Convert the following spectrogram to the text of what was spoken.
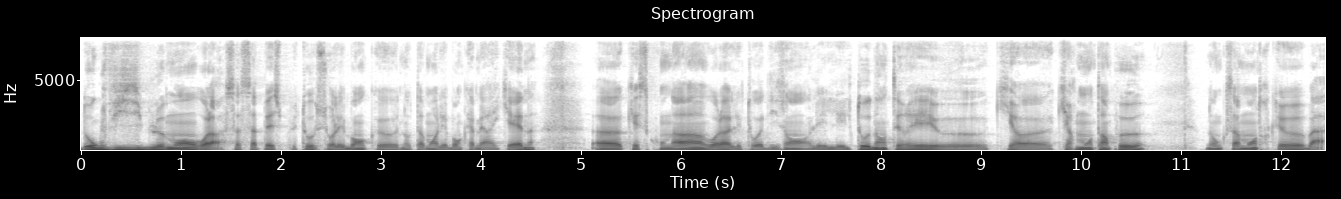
Donc visiblement, voilà, ça, s'apaise plutôt sur les banques, euh, notamment les banques américaines. Euh, qu'est-ce qu'on a? Voilà, les taux, disant, les, taux d'intérêt qui, qui, remontent un peu. Donc ça montre que bah,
